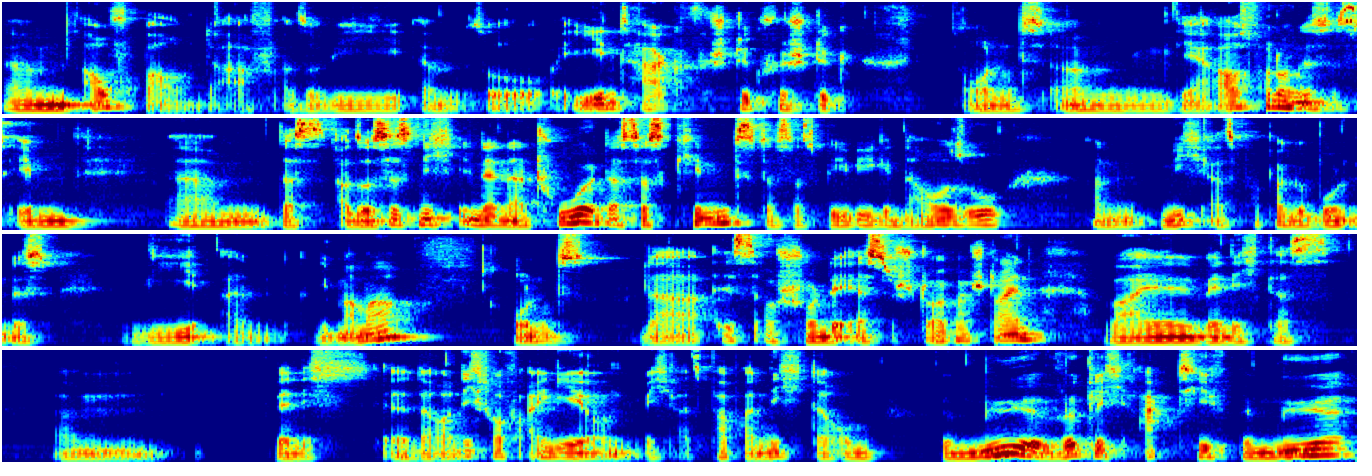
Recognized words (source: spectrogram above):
ähm, aufbauen darf. Also wie ähm, so jeden Tag für Stück für Stück. Und ähm, die Herausforderung ist es eben, ähm, dass, also es ist nicht in der Natur, dass das Kind, dass das Baby genauso an mich als Papa gebunden ist wie an die Mama. Und da ist auch schon der erste Stolperstein, weil wenn ich das, ähm, wenn ich äh, darauf nicht drauf eingehe und mich als Papa nicht darum bemühe, wirklich aktiv bemühe,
